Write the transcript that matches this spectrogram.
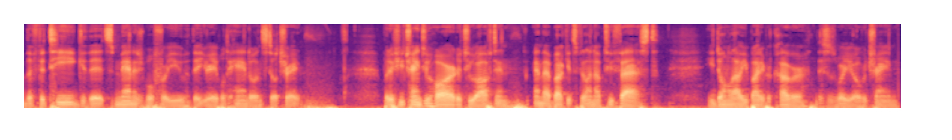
the fatigue that's manageable for you that you're able to handle and still train. But if you train too hard or too often and that bucket's filling up too fast, you don't allow your body to recover, this is where you overtrain.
